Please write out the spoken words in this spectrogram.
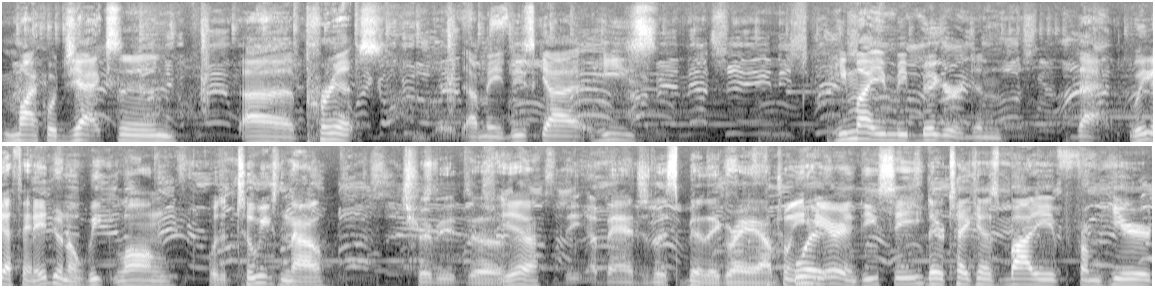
Michael Jackson, uh, Prince. I mean, these guys. He's he might even be bigger than that. We got to think they're doing a week long, was it two weeks now? Tribute to Yeah. the evangelist Billy Graham. Between Well- here and DC. They're taking his body from here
